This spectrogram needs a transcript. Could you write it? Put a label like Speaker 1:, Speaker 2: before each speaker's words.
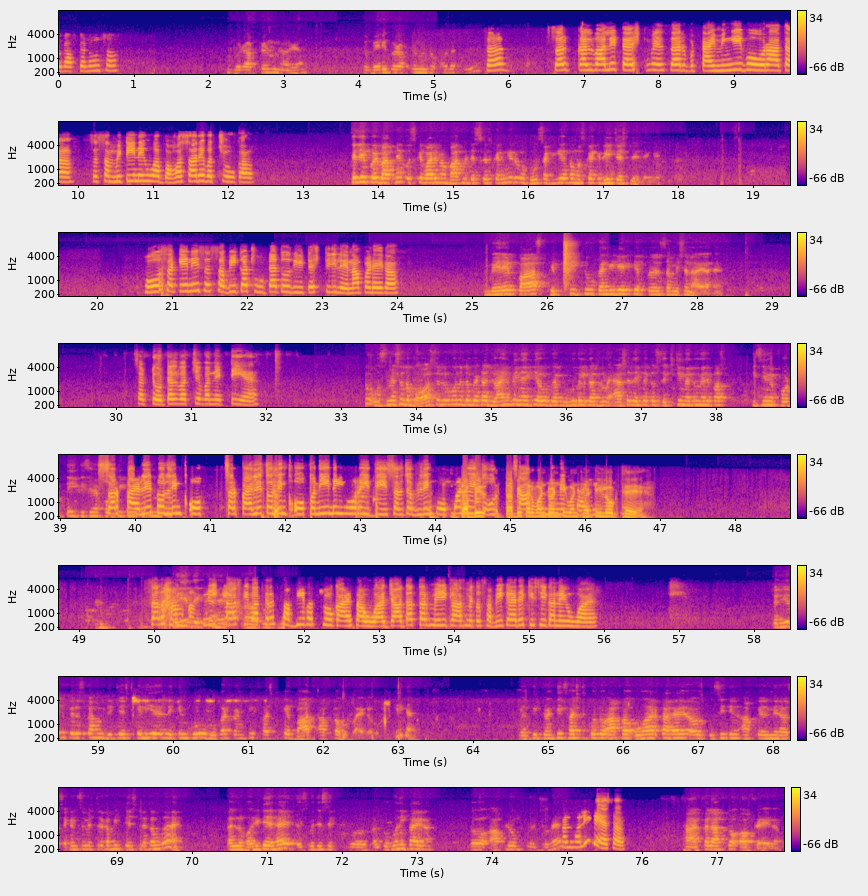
Speaker 1: Good afternoon sir
Speaker 2: good afternoon Arya तो very good afternoon to all of you
Speaker 1: sir sir कल वाले test में sir timing ही वो हो रहा था। सर सबमिट ही नहीं हुआ बहुत सारे बच्चों का।
Speaker 2: चलिए कोई बात नहीं उसके बारे में बाद में डिस्कस करेंगे। तो हो सकेगा तो हम उसका एक रीटेस्ट ले लेंगे।
Speaker 1: हो सके नहीं सर सभी का छूटा तो रीटेस्ट ही लेना पड़ेगा।
Speaker 2: मेरे पास 52 कैंडिडेट के सबमिशन आया है।
Speaker 1: सर टोटल बच्चे 180 हैं।
Speaker 2: तो उसमें से तो बहुत से लोगों ने तो बेटा ज्वाइन भी नहीं किया गूगल क्लास में ऐसे देखे तो 60 में तो मेरे पास किसी में 40 किसी में 40
Speaker 1: सर पहले तो लिंक ओप सर पहले तो लिंक ओपन ही नहीं हो रही थी। सर जब लिंक ओपन
Speaker 3: हुई तो तभी सर 120 130 लोग थे।
Speaker 1: सर हम अपनी क्लास की बात करें सभी बच्चों का ऐसा हुआ है। ज़्यादातर मेरी क्लास में तो सभी कह रहे किसी का नहीं हुआ है।
Speaker 2: चलिए तो फिर उसका हम रिटेस्ट के लिए लेकिन वो होगा ट्वेंटी फ़र्स्ट के बाद आपका हो पाएगा वो ठीक है? क्योंकि ट्वेंटी फ़र्स्ट को तो आपका ओ का है और उसी दिन आपके मेरा सेकंड सेमेस्टर का भी टेस्ट लगा हुआ है। कल हॉलीडे है तो इस वजह से कल तो हो नहीं पाएगा। तो आप लोग जो है
Speaker 1: कल हॉलीडे है सर
Speaker 2: हाँ कल आपका ऑफ़ रहेगा।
